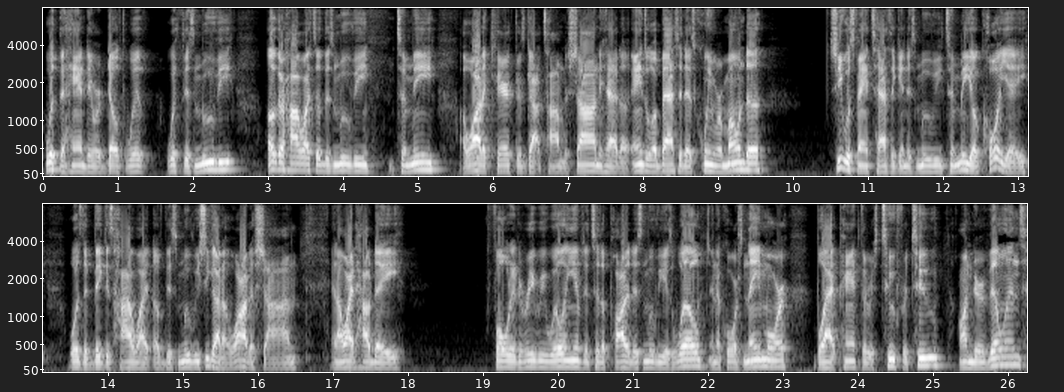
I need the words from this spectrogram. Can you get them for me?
with the hand they were dealt with with this movie. Other highlights of this movie, to me, a lot of characters got time to shine. You had uh, Angela Bassett as Queen Ramonda she was fantastic in this movie. To me, Okoye was the biggest highlight of this movie. She got a lot of shine, and I liked how they folded Riri Williams into the part of this movie as well. And of course, Namor, Black Panther is two for two on their villains.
